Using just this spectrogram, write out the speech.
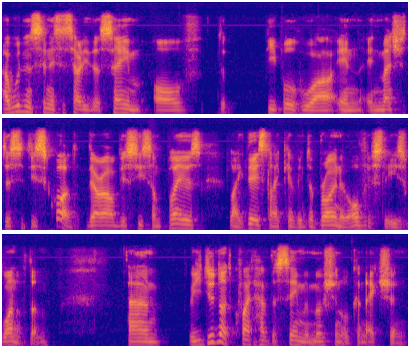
I wouldn't say necessarily the same of the people who are in, in Manchester City squad. There are obviously some players like this, like Kevin De Bruyne, obviously is one of them. Um, but you do not quite have the same emotional connection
